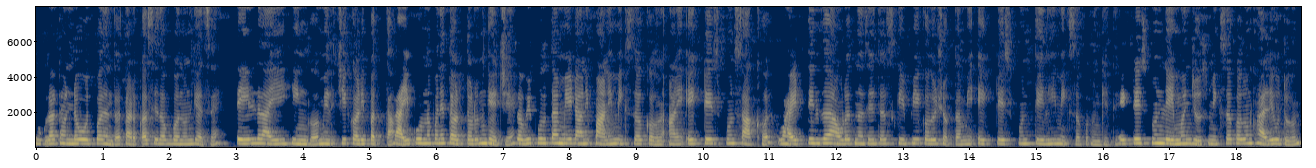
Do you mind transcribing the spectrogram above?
ढोकळा थंड होतपर्यंत तडका सिरप बनवून घ्यायचा. आहे तेल राई हिंग मिरची कढीपत्ता राई पूर्णपणे तडतडून घ्यायची. चवीपुरता मीठ आणि पाणी मिक्स करून आणि एक टीस्पून साखर. व्हाईट तेल जर आवडत नसेल तर स्किपही करू शकता. मी एक टीस्पून तेलही मिक्स करून घेते. एक टीस्पून लेमन ज्यूस मिक्स करून खाली उतरून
